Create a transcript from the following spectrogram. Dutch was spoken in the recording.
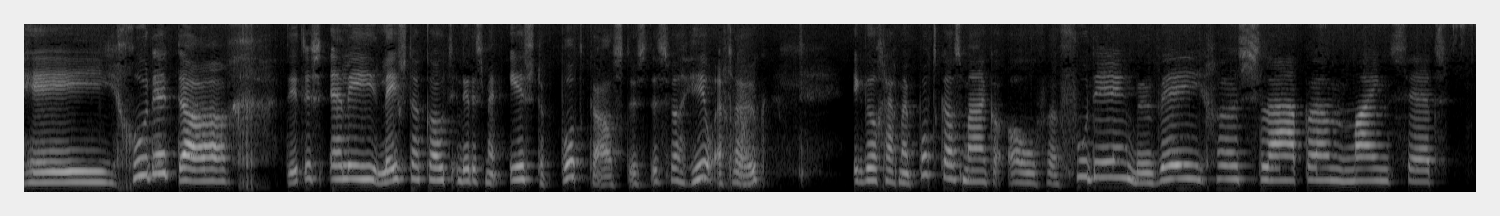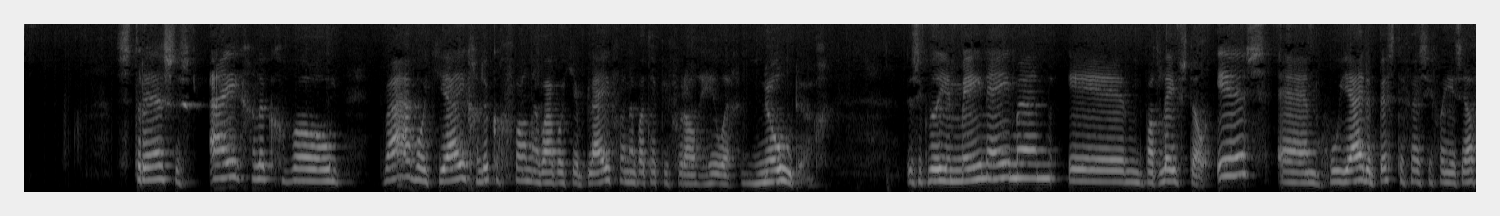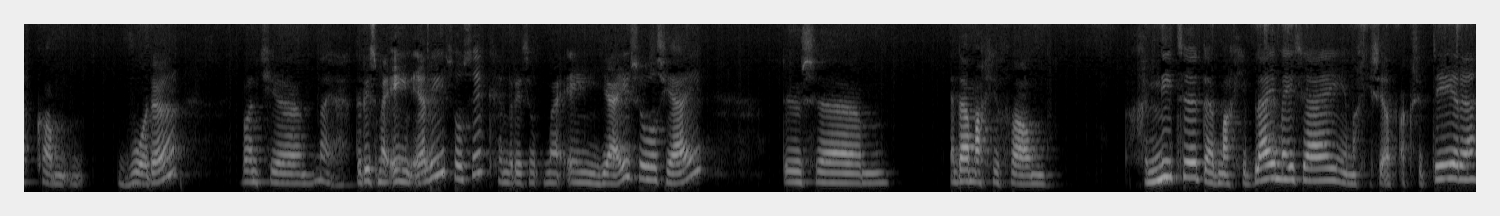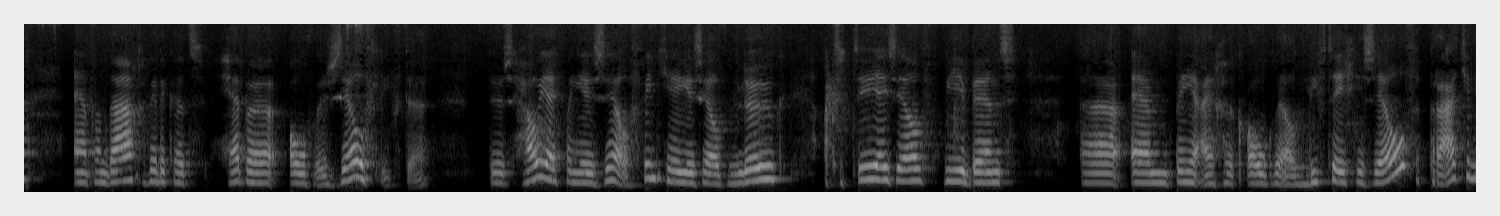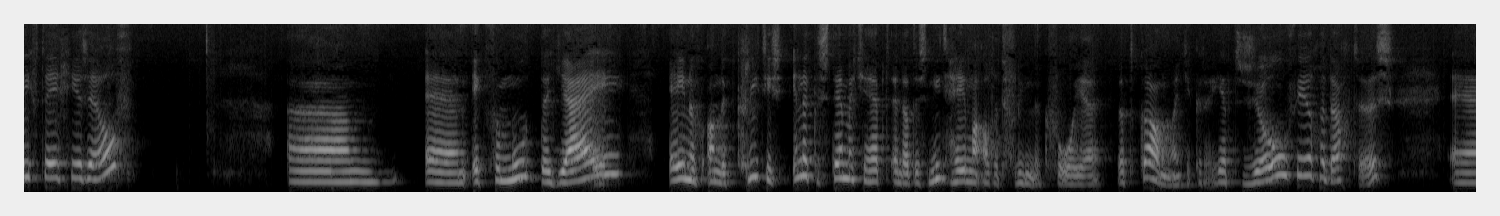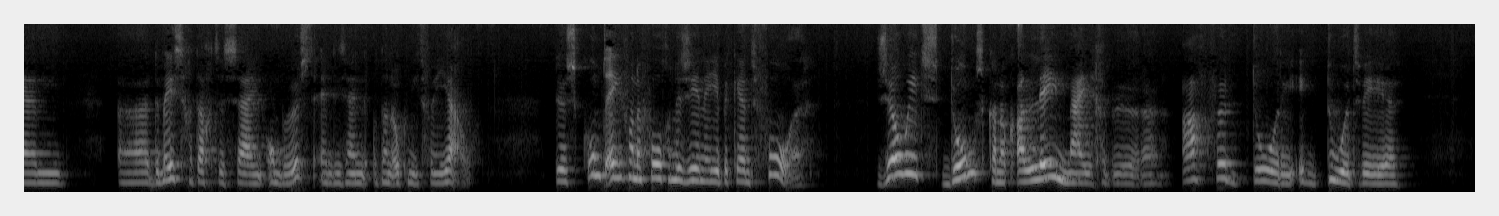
Hey, goedendag. Dit is Ellie, leefstijlcoach en dit is mijn eerste podcast, dus het is wel heel erg leuk. Ik wil graag mijn podcast maken over voeding, bewegen, slapen, mindset, stress. Dus eigenlijk gewoon waar word jij gelukkig van en waar word je blij van en wat heb je vooral heel erg nodig. Dus ik wil je meenemen in wat leefstijl is en hoe jij de beste versie van jezelf kan worden. Want je, nou ja, er is maar één Ellie zoals ik en er is ook maar één jij zoals jij. Dus, ehm, en daar mag je van genieten, daar mag je blij mee zijn, je mag jezelf accepteren. En vandaag wil ik het hebben over zelfliefde. Dus hou jij van jezelf? Vind je jezelf leuk? Accepteer jij zelf wie je bent? Uh, en ben je eigenlijk ook wel lief tegen jezelf? Praat je lief tegen jezelf? Um, en ik vermoed dat jij een of ander kritisch innerlijke stemmetje hebt en dat is niet helemaal altijd vriendelijk voor je. Dat kan, want je, je hebt zoveel gedachten en uh, de meeste gedachten zijn onbewust en die zijn dan ook niet van jou. Dus komt een van de volgende zinnen je bekend voor. Zoiets doms kan ook alleen mij gebeuren. Afverdorie, ik doe het weer.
